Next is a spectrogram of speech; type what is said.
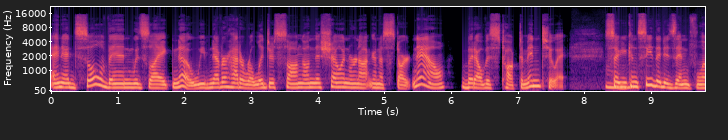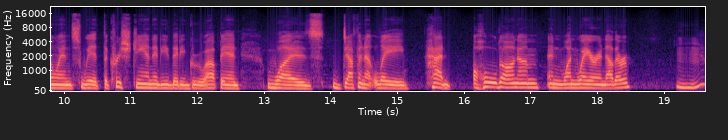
And Ed Sullivan was like, No, we've never had a religious song on this show and we're not going to start now. But Elvis talked him into it. Mm-hmm. So you mm-hmm. can see that his influence with the Christianity that he grew up in was definitely had a hold on him in one way or another. Mm-hmm.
